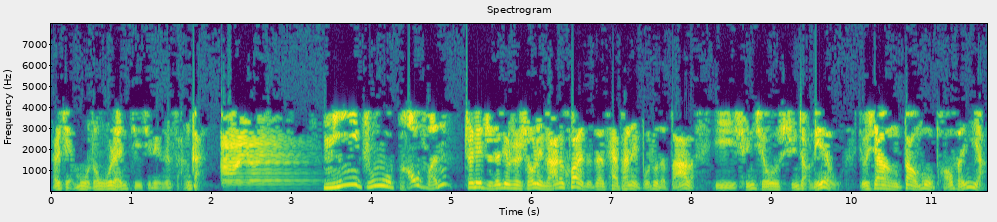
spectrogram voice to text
而且目中无人，极其令人反感。迷竹刨坟，这里指的就是手里拿着筷子在菜盘里不住的扒拉，以寻求寻找猎物，就像盗墓刨坟一样。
